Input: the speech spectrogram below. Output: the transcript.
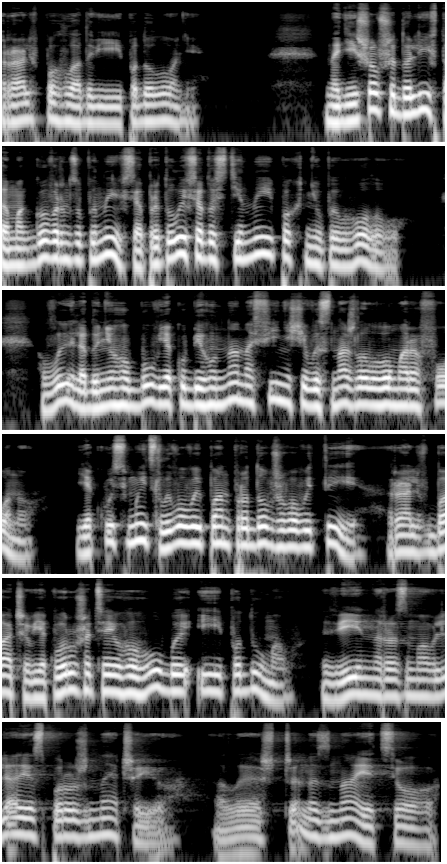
Ральф погладив її по долоні. Не дійшовши до ліфта, МакГоверн зупинився, притулився до стіни і похнюпив голову. Вигляд у нього був як у бігуна на фініші виснажливого марафону. Якусь мить сливовий пан продовжував іти. Ральф бачив, як ворушаться його губи, і подумав він розмовляє з порожнечею, але ще не знає цього.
